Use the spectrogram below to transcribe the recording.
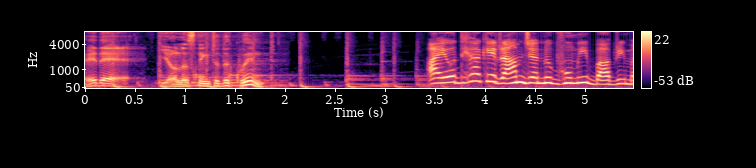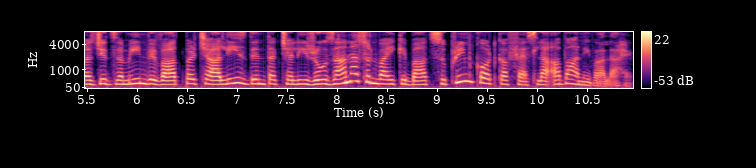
Hey. अयोध्या के राम जन्मभूमि बाबरी मस्जिद ज़मीन विवाद पर 40 दिन तक चली रोज़ाना सुनवाई के बाद सुप्रीम कोर्ट का फैसला अब आने वाला है।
